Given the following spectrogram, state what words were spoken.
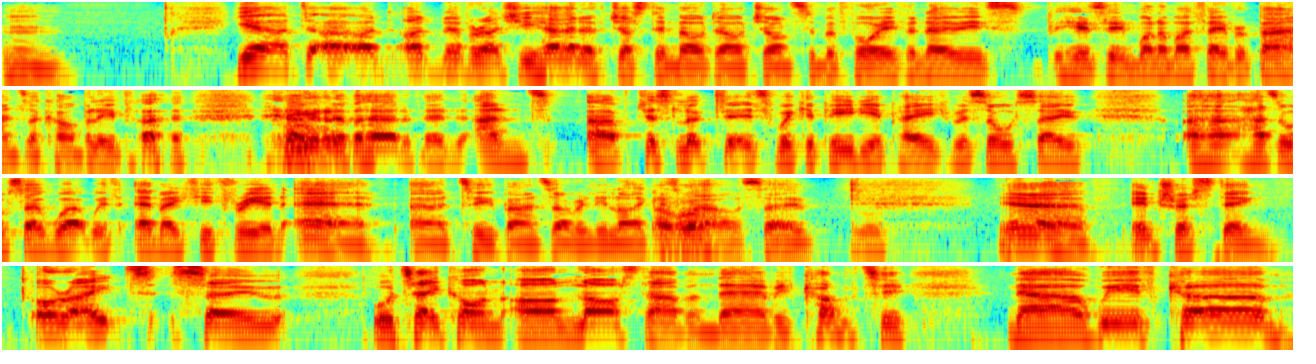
mm. Yeah, I'd, I'd, I'd never actually heard of Justin Meldal-Johnsen before, even though he's he's in one of my favourite bands. I can't believe I've never heard of him. And I've just looked at his Wikipedia page, which also uh, has also worked with M83 and Air, uh, two bands I really like Oh, as wow. well. So, yeah, interesting. All right, so we'll take on our last album. There, we've come to now. We've come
